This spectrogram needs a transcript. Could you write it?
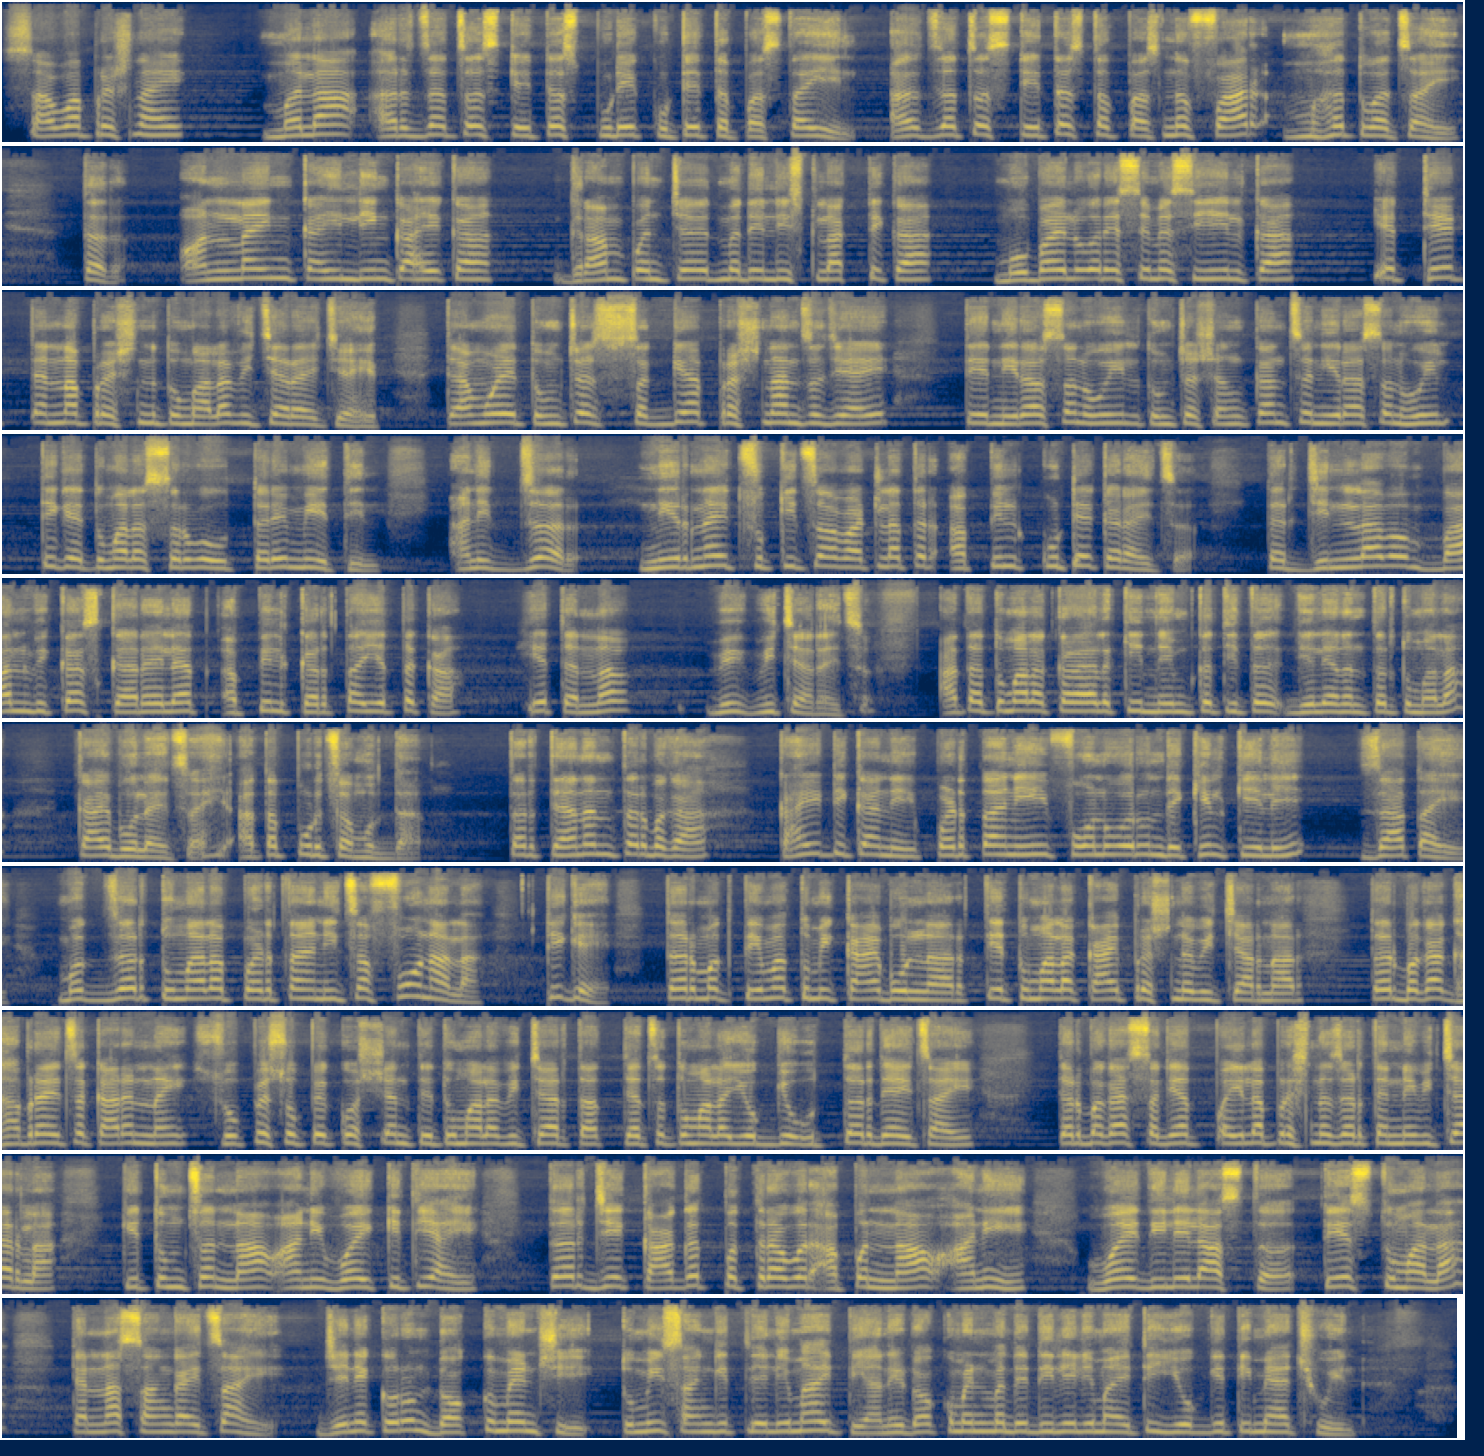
सहावा प्रश्न आहे मला अर्जाचं स्टेटस पुढे कुठे तपासता येईल? अर्जाचं स्टेटस तपासणं फार महत्त्वाचं आहे. तर ऑनलाईन काही लिंक आहे का? ग्रामपंचायतमध्ये लिस्ट लागते का? मोबाईलवर एस एम एस येईल का? हे थेट त्यांना प्रश्न तुम्हाला विचारायचे आहेत. त्यामुळे तुमच्या सगळ्या प्रश्नांचं जे आहे ते निरासन होईल तुमच्या शंकांचं निरासन होईल. ठीक आहे तुम्हाला सर्व उत्तरे मिळतील. आणि जर निर्णय चुकीचा वाटला तर अपील कुठे करायचं? तर जिल्हा व बाल विकास कार्यालयात अपील करता येतं का? हे त्यांना वि विचारायचं. आता तुम्हाला कळालं की नेमकं तिथं गेल्यानंतर तुम्हाला काय बोलायचं आहे? आता पुढचा मुद्दा. तर त्यानंतर बघा काही ठिकाणी पडताळणी फोनवरून देखील केली जात आहे. मग जर तुम्हाला पडताळणीचा फोन आला ठीक आहे. तर मग तेव्हा तुम्ही काय बोलणार? ते तुम्हाला काय प्रश्न विचारणार? तर बघा घाबरायचं कारण नाही. सोपे सोपे क्वेश्चन ते तुम्हाला विचारतात. त्याचं तुम्हाला योग्य उत्तर द्यायचं आहे. तर बघा सगळ्यात पहिला प्रश्न जर त्यांनी विचारला की तुमचं नाव आणि वय किती आहे? तर जे कागदपत्रावर आपण नाव आणि वय दिलेलं असतं तेच तुम्हाला त्यांना सांगायचं आहे. जेणेकरून डॉक्युमेंटशी तुम्ही सांगितलेली माहिती आणि डॉक्युमेंटमध्ये दिलेली माहिती योग्य ती मॅच होईल.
